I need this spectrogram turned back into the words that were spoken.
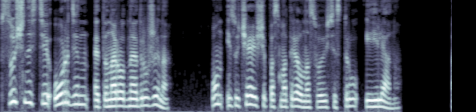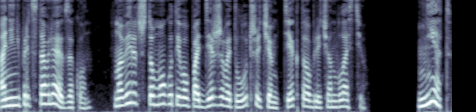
В сущности, орден — это народная дружина. Он изучающе посмотрел на свою сестру и Иляну. Они не представляют закон, но верят, что могут его поддерживать лучше, чем те, кто облечен властью. Нет!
